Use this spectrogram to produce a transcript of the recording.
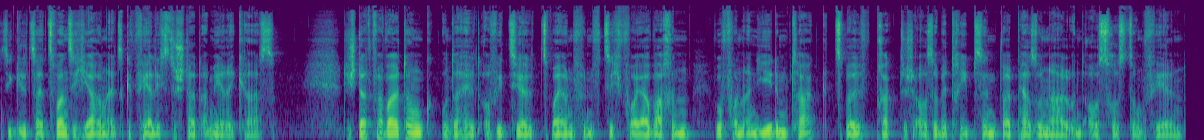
Sie gilt seit 20 Jahren als gefährlichste Stadt Amerikas. Die Stadtverwaltung unterhält offiziell 52 Feuerwachen, wovon an jedem Tag zwölf praktisch außer Betrieb sind, weil Personal und Ausrüstung fehlen.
